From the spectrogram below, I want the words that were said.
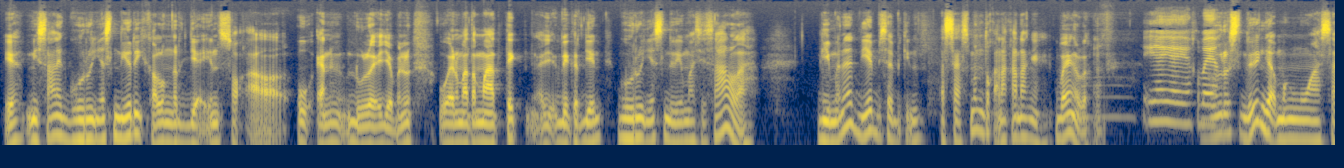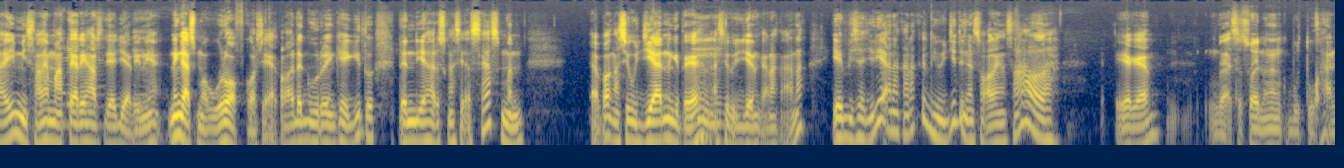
ya, misalnya gurunya sendiri kalau ngerjain soal UN dulu ya zaman dulu UN matematik dikerjain gurunya sendiri masih salah. Gimana dia bisa bikin assessment untuk anak-anaknya? Kebayang loh? Iya iya iya kebayang. Guru sendiri nggak menguasai misalnya materi yang harus diajarin ya. Ini nggak semua guru of course ya. Kalau ada guru yang kayak gitu dan dia harus ngasih assessment apa ngasih ujian gitu ya, ngasih ujian ke anak-anak, ya bisa jadi anak-anaknya diuji dengan soal yang salah. Iya kan? Nggak sesuai dengan kebutuhan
